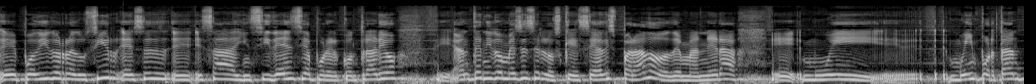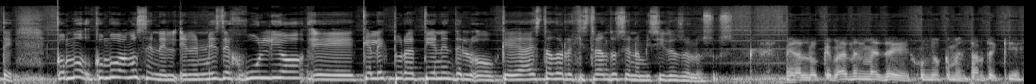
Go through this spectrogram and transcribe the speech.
eh, podido reducir ese, eh, esa incidencia, por el contrario, eh, han tenido meses en los que se ha disparado de manera muy, muy importante. ¿Cómo, ¿Cómo vamos en el, en el mes de julio? ¿Qué lectura tienen de lo que ha estado registrándose en homicidios dolosos? Mira, lo que va en el mes de julio, comentarte que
